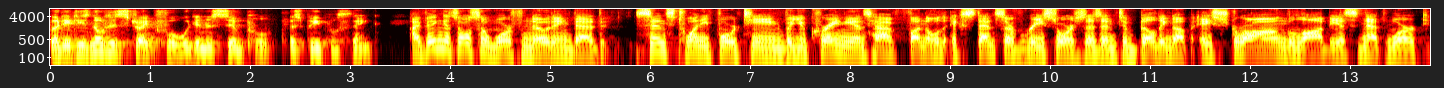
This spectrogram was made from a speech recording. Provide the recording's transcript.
but it is not as straightforward and as simple as people think. I think it's also worth noting that since 2014, the Ukrainians have funneled extensive resources into building up a strong lobbyist network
